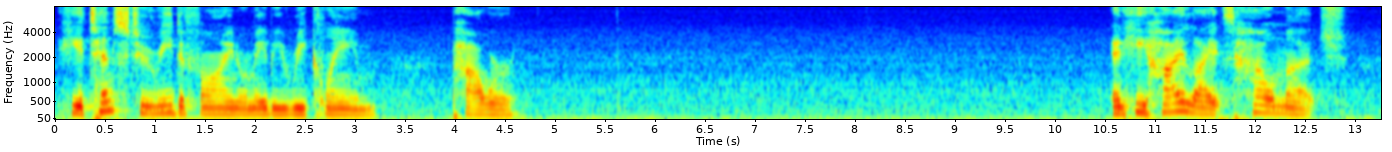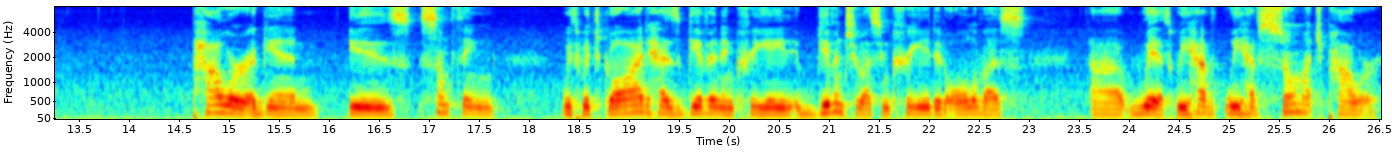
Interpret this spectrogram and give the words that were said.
he attempts to redefine or maybe reclaim power. And he highlights how much power, again, is something with which God has given and created, given to us and created all of us uh, with. We have we have so much power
